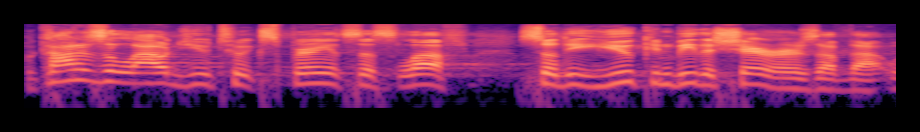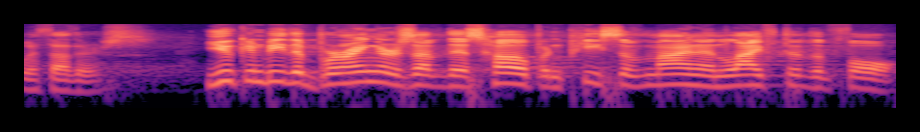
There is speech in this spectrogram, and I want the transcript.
But God has allowed you to experience this love so that you can be the sharers of that with others. You can be the bringers of this hope and peace of mind and life to the full.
